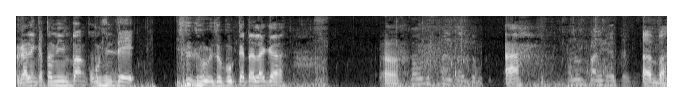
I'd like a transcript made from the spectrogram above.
magaling ka tumimbang. Kung hindi, lulubog ka talaga. Oh. Ah? Anong palikad doon? Saan ba?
